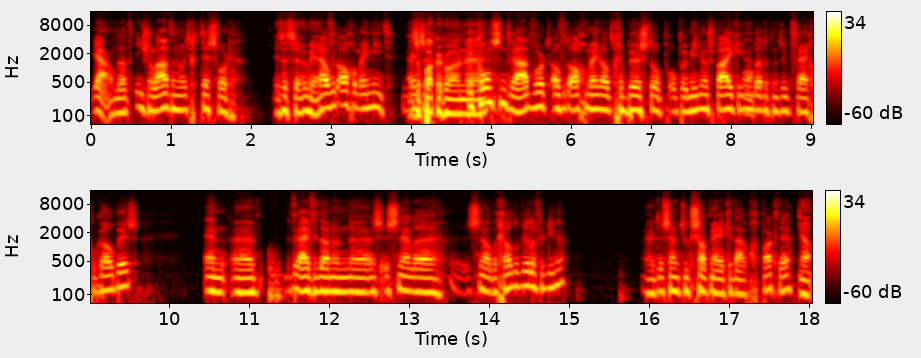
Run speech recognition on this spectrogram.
Ja, omdat isolaten nooit getest worden. Is dat zo? Ja. Ja, over het algemeen niet. en ze pakken gewoon... de eh, concentraat wordt over het algemeen altijd gebust op, op aminospiking, Ja. omdat het natuurlijk vrij goedkoop is. En eh, bedrijven dan een, eh, een snelle, snel de geld op willen verdienen. Eh, er zijn natuurlijk zat merken daarop gepakt, hè? Ja.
